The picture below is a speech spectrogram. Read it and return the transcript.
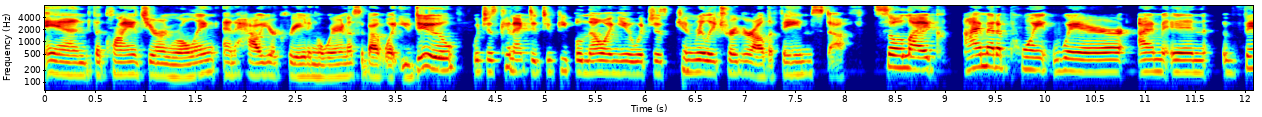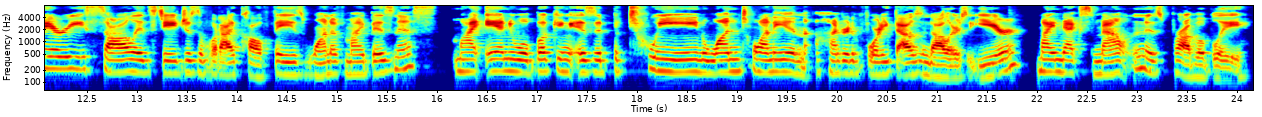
and the clients you're enrolling and how you're creating awareness about what you do, which is connected to people knowing you, which is can really trigger all the fame stuff. So like I'm at a point where I'm in very solid stages of what I call phase 1 of my business my annual booking is at between 120 and 140,000 dollars a year. My next mountain is probably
